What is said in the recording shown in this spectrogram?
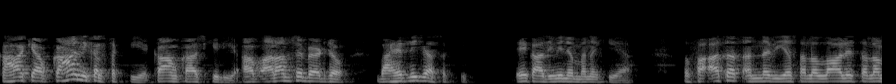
کہا کہ آپ کہاں نکل سکتی ہے کام کاج کے لیے؟ آپ آرام سے بیٹھ جاؤ، باہر نہیں جا سکتی۔ ایک آدمی نے منع کیا۔ تو فعطت النبی صلی اللہ علیہ وسلم۔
